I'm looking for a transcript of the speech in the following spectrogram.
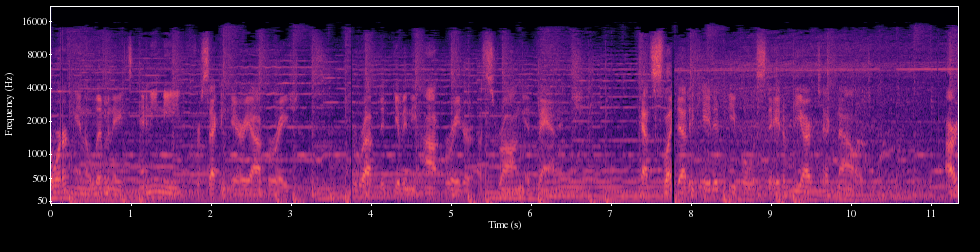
work and eliminates any need for secondary operations. Interrupted, giving the operator a strong advantage. At Slate, dedicated people with state-of-the-art technology. Our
